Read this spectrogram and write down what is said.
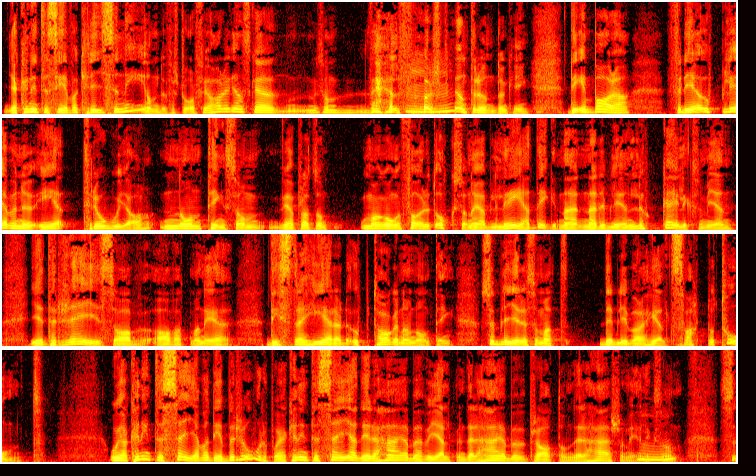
jag kan inte se vad krisen är om du förstår, för jag har det ganska liksom, väl förspänt mm. runt omkring. Det är bara, för det jag upplever nu är, tror jag, någonting som vi har pratat om många gånger förut också när jag blir ledig. När, när det blir en lucka i, liksom, i, en, i ett race av, av att man är distraherad och upptagen av någonting. Så blir det som att det blir bara helt svart och tomt. Och jag kan inte säga vad det beror på. Jag kan inte säga det är det här jag behöver hjälp med, det är det här jag behöver prata om, det är det här som är liksom. Så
